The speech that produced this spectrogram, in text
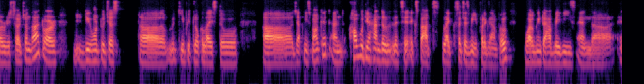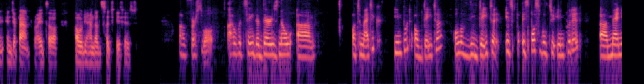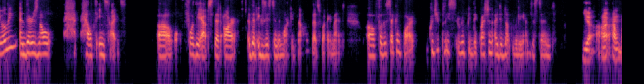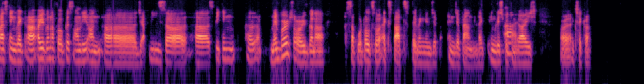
research on that, or do you want to just uh, keep it localized to uh, Japanese market? And how would you handle, let's say, expats like such as me, for example, who are going to have babies and uh, in, in, Japan, right? So how would you handle such cases? Uh, first of all, I would say that there is no um, automatic input of data. All of the data is it's possible to input it uh, manually, and there is no health insights uh, for the apps that are that exist in the market now. That's what I meant. Uh, for the second part, could you please repeat the question? I did not really understand. Yeah, I, am asking like, are, you going to focus only on uh, Japanese uh, uh, speaking uh, members, or are you going to support also expats living in, Jap in Japan, like English speaking guys, or etc.?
